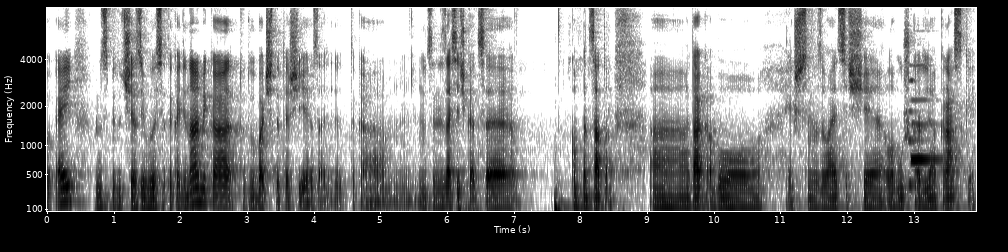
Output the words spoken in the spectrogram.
A. В принципі, тут ще з'явилася така динаміка. Тут ви бачите, теж є така, ну це не засічка, це компенсатор. Так, або, якщо це називається ще ловушка для краски,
